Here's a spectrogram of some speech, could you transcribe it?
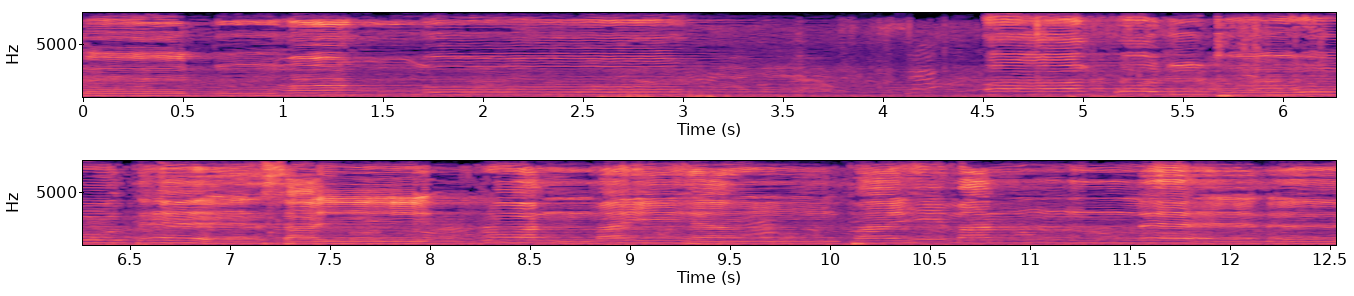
มืดมองมัวออกอุ่นถู ใส่ร้อนไม่แห่งไผมันแลเนื้อ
